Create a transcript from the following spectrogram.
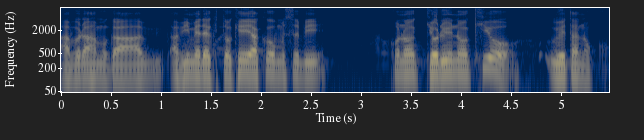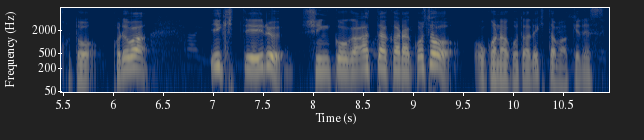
アブラハムがアビメレクと契約を結びこの巨竜の木を植えたのこと。これは生きている信仰があったからこそ行うことができたわけです。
